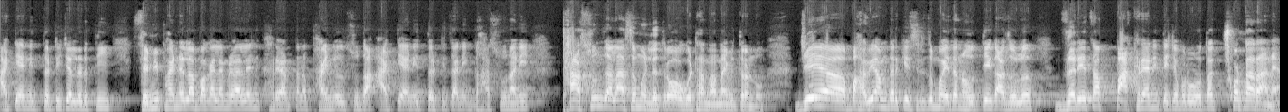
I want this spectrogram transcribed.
आटी आणि तटीच्या लढती सेमीफायनलला बघायला मिळाली आणि खऱ्या अर्थानं फायनल सुद्धा आटी आणि तटीचा आणि घासून आणि ठासून झाला असं म्हणलं तर अवघड ठरणार नाही मित्रांनो. जे भावी आमदार केसरीचं मैदान होतं ते गाजवलं जरेचा पाखऱ्या आणि त्याच्याबरोबर होता छोटा राण्या.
